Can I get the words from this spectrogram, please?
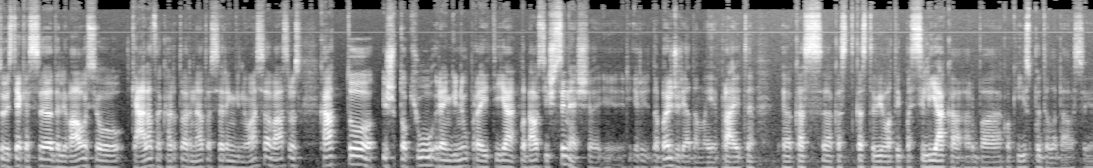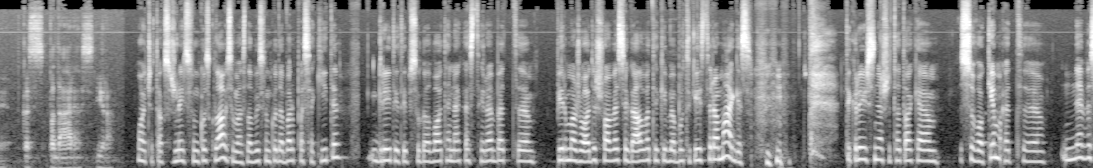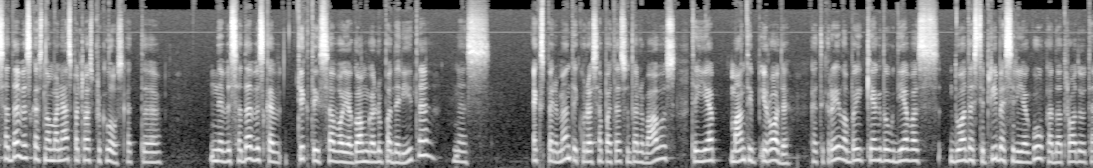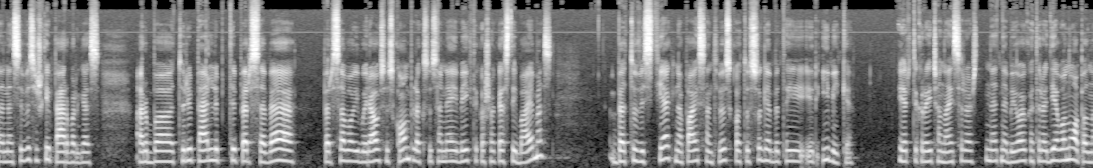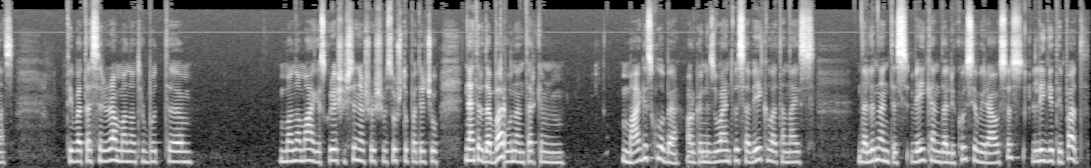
Tu vis tiek esi dalyvavus jau keletą kartų ar net tose renginiuose vasaros. Ką tu iš tokių renginių praeitie labiausiai išsineši ir, ir dabar žiūrėdama į praeitį, e, kas, kas, kas tavyvo tai pasilieka arba kokį įspūdį labiausiai, kas padaręs yra? O čia toks, žinai, sunkus klausimas, labai sunku dabar pasakyti. Greitai taip sugalvoti, ne kas tai yra, bet e, pirmą žodį šovęs į galvą, tai kaip bebūtų keisti, yra magis. Tikrai išsinešu tą tokią suvokimą, kad e, ne visada viskas nuo manęs pačios priklauso, kad e, ne visada viską tik tai savo jėgom galiu padaryti, nes eksperimentai, kuriuose pati esu dalyvavus, tai jie man taip įrodė, kad tikrai labai kiek daug Dievas duoda stiprybės ir jėgų, kad atrodo, ten esi visiškai pervargęs, arba turi perlipti per save, per savo įvairiausius kompleksus, ne įveikti kažkokias tai baimės, bet tu vis tiek, nepaisant visko, tu sugebi tai ir įveiki. Ir tikrai čia nais ir aš net nebejoju, kad yra Dievo nuopelnas. Tai va tas ir yra mano turbūt mano magis, kurį aš išsinešu iš visų šitų patirčių. Net ir dabar, būnant, tarkim, magis klube, organizuojant visą veiklą tenais, dalinantis, veikiant dalykus įvairiausius, lygiai taip pat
